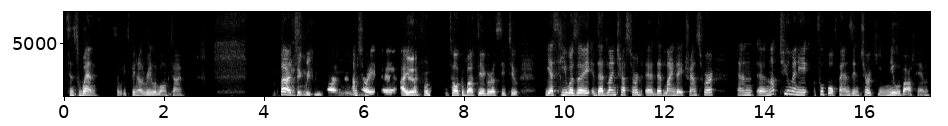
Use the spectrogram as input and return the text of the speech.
since when? So it's been a really long time. But I think we can. I'm sorry, uh, I, Yeah. I forgot to talk about Diego Rossi too. Yes, he was a deadline transfer, a deadline day transfer, and uh, not too many football fans in Turkey knew about him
